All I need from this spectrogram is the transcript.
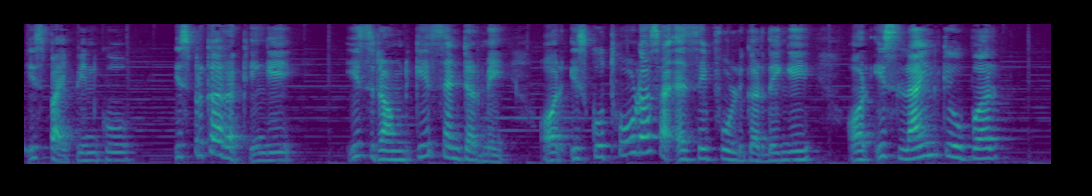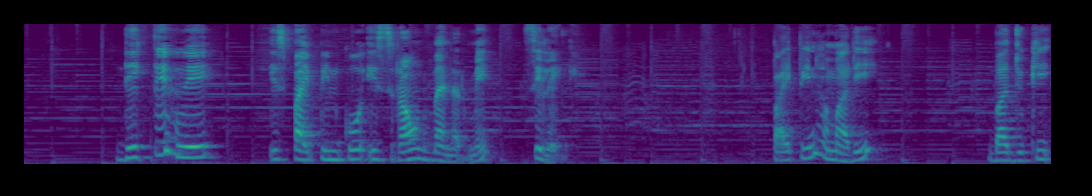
इस पाइपिंग को इस प्रकार रखेंगे इस राउंड के सेंटर में और इसको थोड़ा सा ऐसे फोल्ड कर देंगे और इस लाइन के ऊपर देखते हुए इस पाइपिंग को इस राउंड मैनर में सिलेंगे। पाइपिंग हमारी बाजू की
